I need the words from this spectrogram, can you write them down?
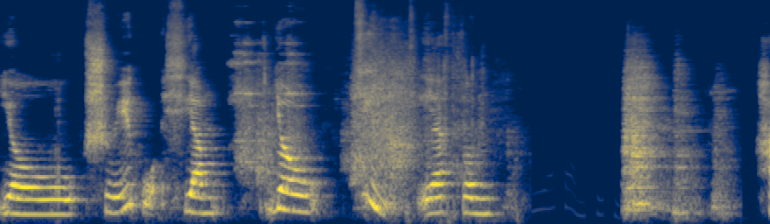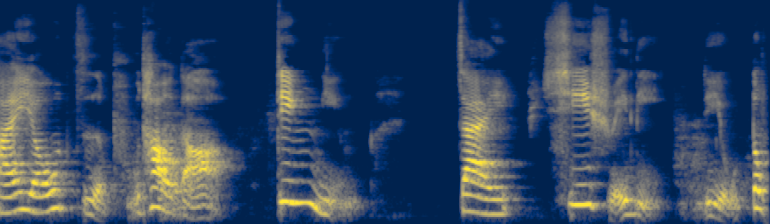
有水果香，有季节风，还有紫葡萄的。叮咛，在溪水里流动。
